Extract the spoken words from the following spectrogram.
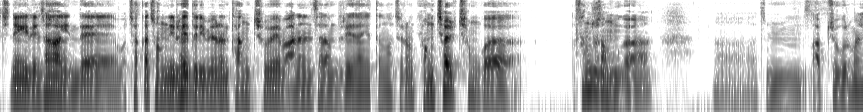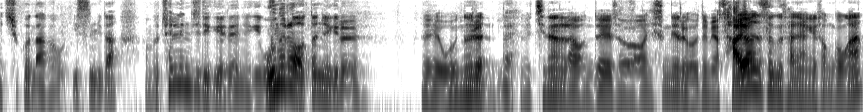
진행이 된 상황인데, 뭐 잠깐 정리를 해드리면은 당초에 많은 사람들이 예상했던 것처럼 경찰청과 상주상무가 어, 좀 앞쪽으로 많이 치고 나가고 있습니다. 아무튼 챌린지 리그에 대한 얘기. 오늘은 어떤 얘기를? 네, 오늘은 네. 지난 라운드에서 승리를 거두며 4연승 사냥에 성공한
